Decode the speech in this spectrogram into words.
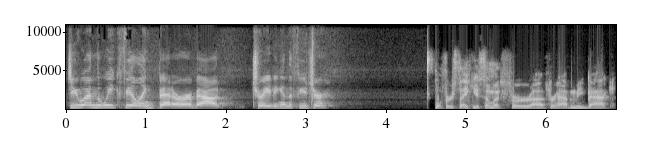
Do you end the week feeling better about trading in the future? Well, first, thank you so much for uh, for having me back.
